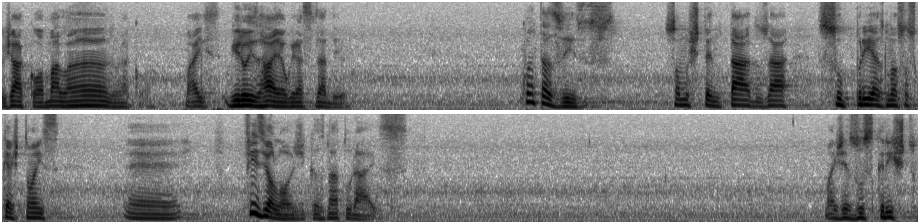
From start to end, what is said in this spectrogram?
Jacó, malandro Jacó, mas virou Israel, graças a Deus. Quantas vezes somos tentados a suprir as nossas questões é, fisiológicas, naturais? Mas Jesus Cristo,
